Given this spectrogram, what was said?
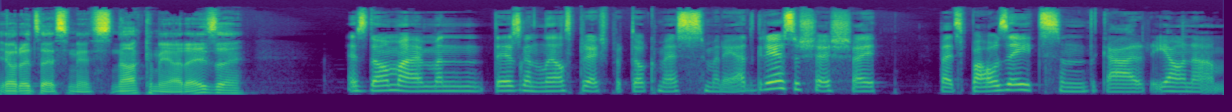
jau redzēsimies nākamajā reizē. Es domāju, man diezgan liels prieks par to, ka mēs esam arī atgriezušies šeit pēc pauzītes un kā ar jaunām,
